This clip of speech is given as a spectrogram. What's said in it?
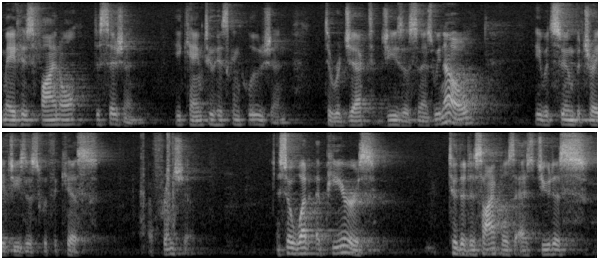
made his final decision. He came to his conclusion to reject Jesus. And as we know, he would soon betray Jesus with the kiss of friendship. And so, what appears to the disciples as Judas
